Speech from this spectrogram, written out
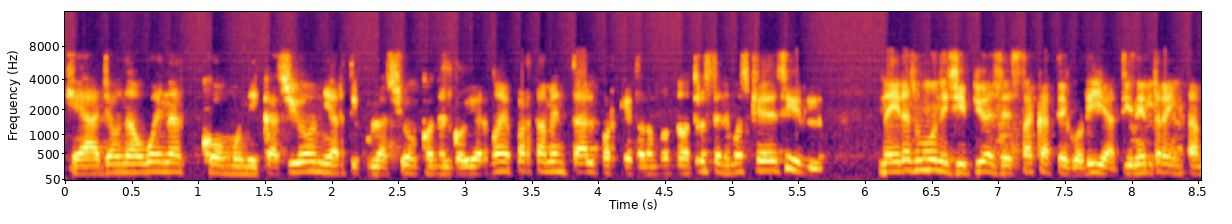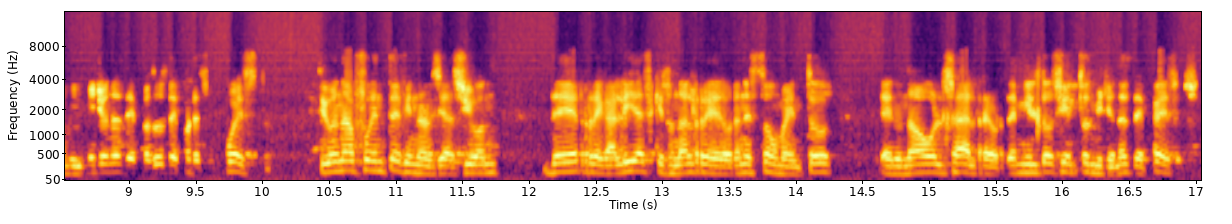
que haya una buena comunicación y articulación con el gobierno departamental, porque nosotros tenemos que decirlo. Neira es un municipio de esta categoría, tiene 30 mil millones de pesos de presupuesto, tiene una fuente de financiación de regalías que son alrededor en este momento en una bolsa de alrededor de 1.200 millones de pesos,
